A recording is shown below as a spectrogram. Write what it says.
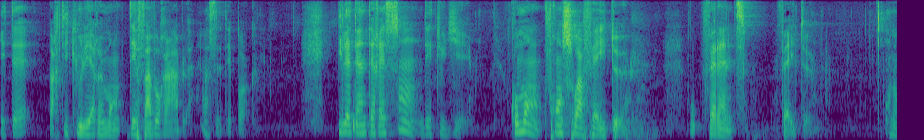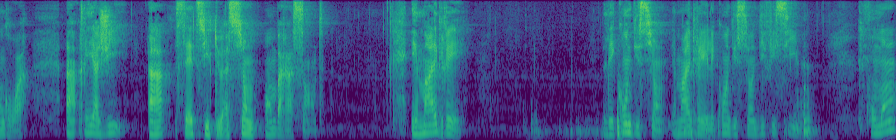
était particulièrement défavorable à cette époque. Il est intéressant d'étudier comment François Feiteux, ou Ferenc Feiteux en hongrois, a réagi à cette situation embarrassante. Et malgré les conditions, et malgré les conditions difficiles, comment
